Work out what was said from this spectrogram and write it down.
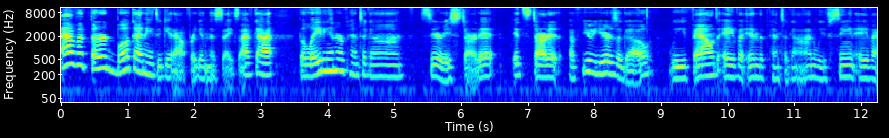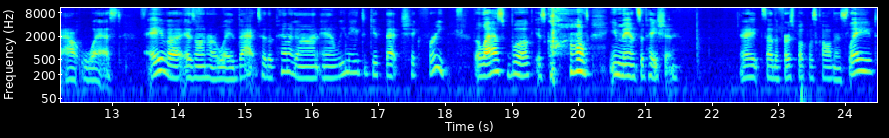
I have a third book I need to get out, for goodness sakes. I've got The Lady in Her Pentagon series started. It started a few years ago. We found Ava in the Pentagon. We've seen Ava out west. Ava is on her way back to the Pentagon, and we need to get that chick free. The last book is called Emancipation. Right? So the first book was called Enslaved,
